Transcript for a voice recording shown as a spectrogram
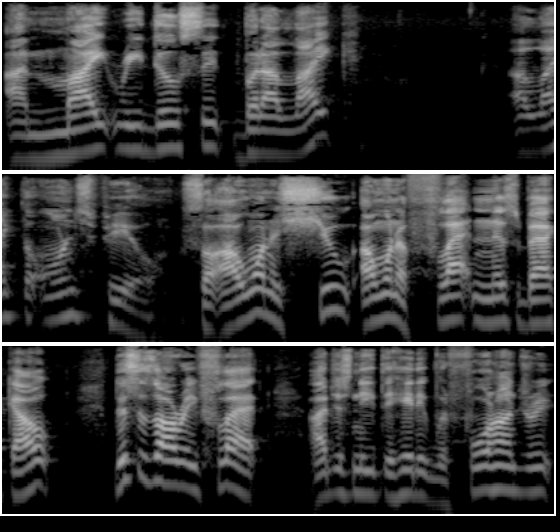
I might reduce it, but I like I like the orange peel. So I want to shoot, I want to flatten this back out. This is already flat. I just need to hit it with 400,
